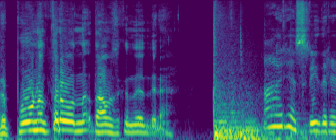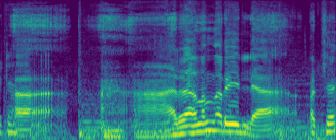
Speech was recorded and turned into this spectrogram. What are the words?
തൃപ്പൂണത്ര വന്ന് താമസിക്കുന്നത് എന്തിനാ? ആരാ ശ്രീധരേട്ട? ആ, ആരാണെന്നറിയില്ല. പക്ഷേ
